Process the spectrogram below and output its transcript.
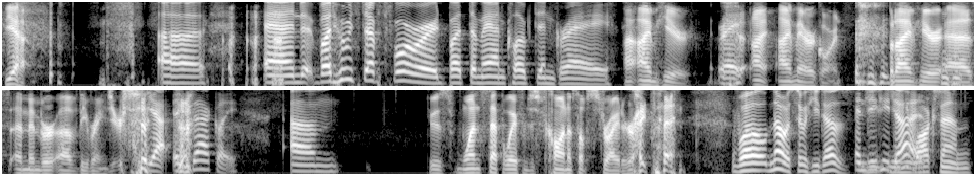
yeah, uh, and but who steps forward but the man cloaked in gray? I, I'm here. Right. I, I'm Aragorn, but I'm here as a member of the Rangers. yeah, exactly. Um, He was one step away from just calling himself Strider right then. Well, no, so he does. Indeed he he does. walks in.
